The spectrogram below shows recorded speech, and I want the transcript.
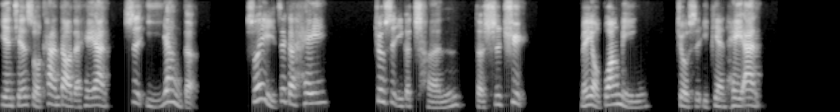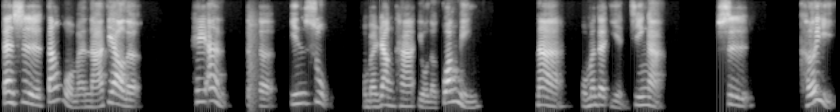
眼前所看到的黑暗是一样的。所以这个黑就是一个尘的失去，没有光明，就是一片黑暗。但是当我们拿掉了黑暗的因素，我们让它有了光明，那我们的眼睛啊，是可以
